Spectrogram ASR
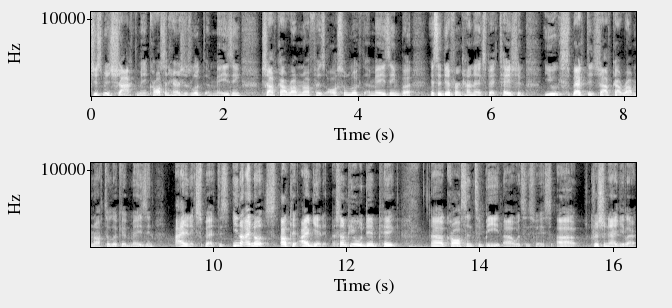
just been shocked, man. Carlson Harris has looked amazing. Shavkat Ramonov has also looked amazing, but it's a different kind of expectation. You expected Shavkat Ramonov to look amazing. I didn't expect this. You know, I know. It's, okay, I get it. Some people did pick uh, Carlston to beat uh, what's his face, uh, Christian Aguilera.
